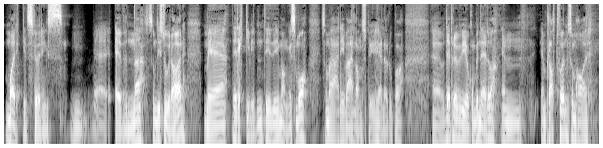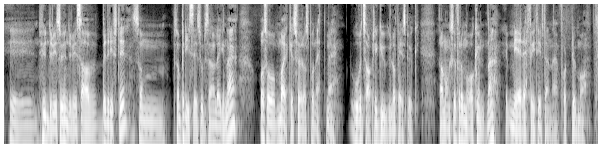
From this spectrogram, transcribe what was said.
markedsføringsevne som de store har, med rekkevidden til de mange små, som er i hver landsby i hele Europa. Eh, og Det prøver vi å kombinere. da, en, en plattform som har eh, hundrevis og hundrevis av bedrifter som, som priser solcelleanleggene, og så markedsføre oss på nett med hovedsakelig Google og Facebook-annonser for å nå kundene mer effektivt enn Fortum og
